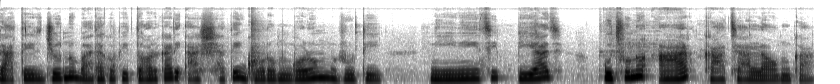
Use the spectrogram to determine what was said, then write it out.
রাতের জন্য বাঁধাকপির তরকারি আর সাথে গরম গরম রুটি। নিয়ে নিয়েছি পেঁয়াজ, কুচুনো আর কাঁচা লঙ্কা।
